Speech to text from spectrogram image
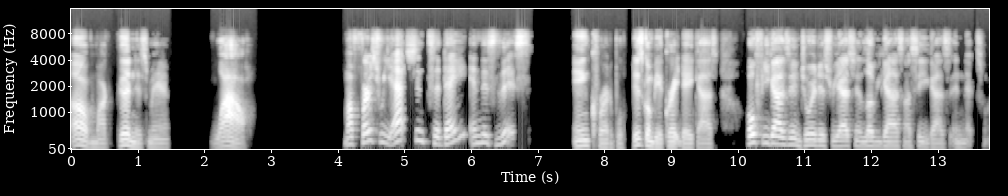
Oh my goodness, man. Wow. My first reaction today and this this incredible. This is gonna be a great day, guys. Hopefully you guys enjoy this reaction. Love you guys. I'll see you guys in the next one.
